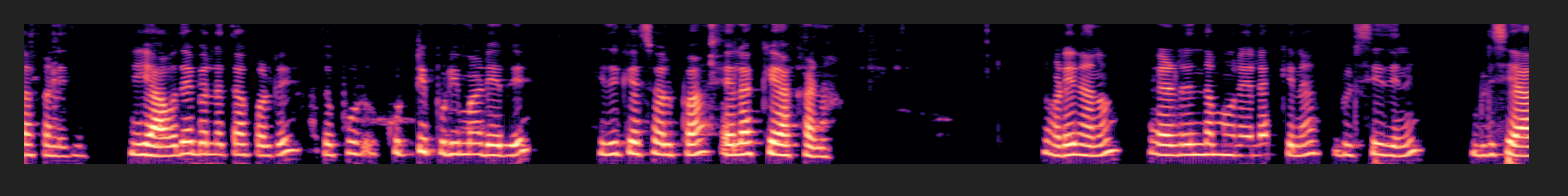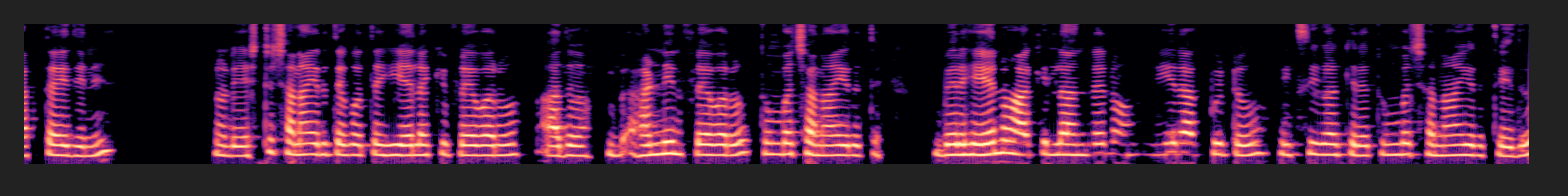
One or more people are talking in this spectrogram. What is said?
ತಗೊಂಡಿದ್ದೀನಿ ನೀವು ಯಾವುದೇ ಬೆಲ್ಲ ತಗೊಳ್ರಿ, ಅದು ಪುಡಿ ಕುಟ್ಟಿ ಪುಡಿ ಮಾಡಿರಿ ಇದಕ್ಕೆ ಸ್ವಲ್ಪ ಏಲಕ್ಕಿ ಹಾಕೋಣ. ನೋಡಿ ನಾನು ಎರಡರಿಂದ ಮೂರು ಏಲಕ್ಕಿನ ಬಿಡಿಸಿದ್ದೀನಿ. ಬಿಡಿಸಿ ಹಾಕ್ತಾಯಿದ್ದೀನಿ ನೋಡಿ ಎಷ್ಟು ಚೆನ್ನಾಗಿರುತ್ತೆ ಗೊತ್ತಾ ಈ ಏಲಕ್ಕಿ ಫ್ಲೇವರು? ಅದು ಹಣ್ಣಿನ ಫ್ಲೇವರು ತುಂಬ ಚೆನ್ನಾಗಿರುತ್ತೆ. ಬೇರೆ ಏನು ಹಾಕಿಲ್ಲ ಅಂದ್ರೇನು ನೀರು ಹಾಕ್ಬಿಟ್ಟು ಮಿಕ್ಸಿಗೆ ಹಾಕಿದ್ರೆ ತುಂಬ ಚೆನ್ನಾಗಿರುತ್ತೆ ಇದು.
